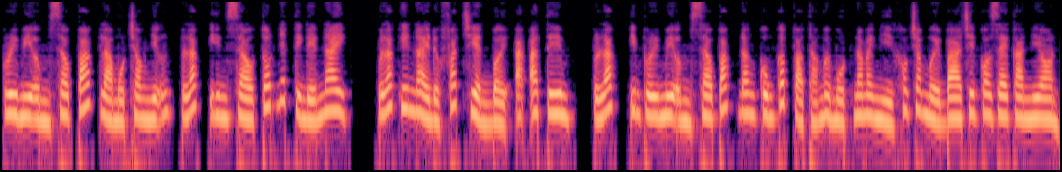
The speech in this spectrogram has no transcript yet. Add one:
Premium Cell Pack là một trong những plugin SEO tốt nhất tính đến nay. Plugin này được phát triển bởi Team. Plugin Premium Cell Pack đang cung cấp vào tháng 11 năm 2013 trên Corsair Canyon.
